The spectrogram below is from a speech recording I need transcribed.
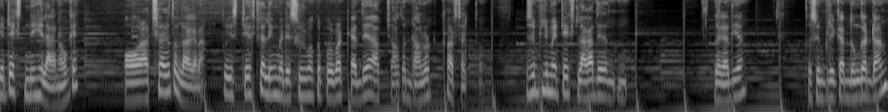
ये टेक्स्ट नहीं लगाना ओके और अच्छा लगे तो लगाना तो इस टेक्स्ट का लिंक मैं डिस्क्रिप्शन में आपको प्रोवाइड कर दिया, आप चाहो तो डाउनलोड कर सकते हो। सिंपली मैं टेक्स्ट लगा दे लगा दिया। तो सिंपली कर दूँगा डन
